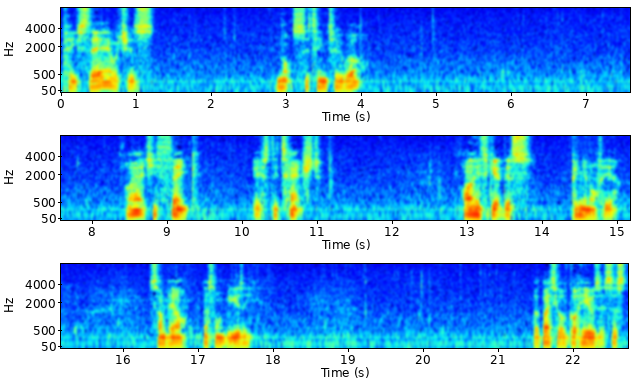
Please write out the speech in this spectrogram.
piece there, which is not sitting too well. I actually think it's detached. I need to get this pinion off here somehow. That's not going to be easy. But basically what I've got here is it's just...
